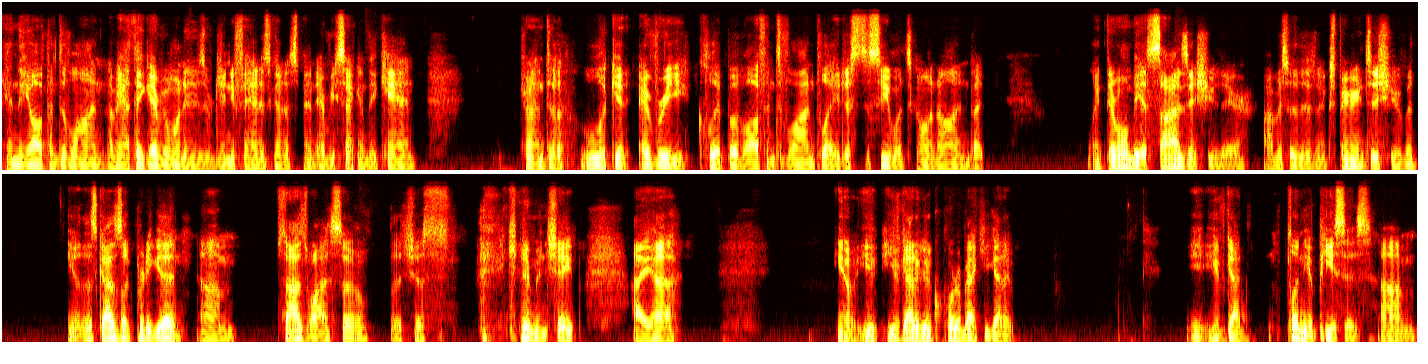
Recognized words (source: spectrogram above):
in the offensive line, I mean, I think everyone who's a Virginia fan is going to spend every second they can trying to look at every clip of offensive line play just to see what's going on. But like, there won't be a size issue there. Obviously, there's an experience issue, but you know, those guys look pretty good, um, size wise. So let's just get him in shape. I, uh, you know, you you've got a good quarterback. You got to, you've got plenty of pieces. Um,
